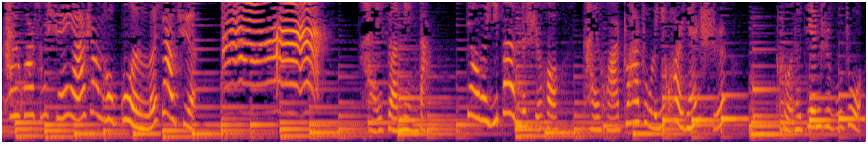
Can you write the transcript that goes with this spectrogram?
开花从悬崖上头滚了下去，啊！还算命大，掉到一半的时候，开花抓住了一块岩石，可他坚持不住。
